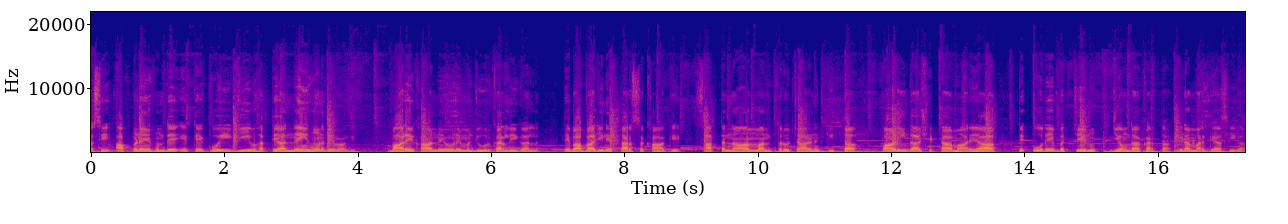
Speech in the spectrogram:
ਅਸੀਂ ਆਪਣੇ ਹੁੰਦੇ ਇੱਥੇ ਕੋਈ ਜੀਵ ਹੱਤਿਆ ਨਹੀਂ ਹੋਣ ਦੇਵਾਂਗੇ। ਬਾਰੇ ਖਾਨ ਨੇ ਉਹਨੇ ਮਨਜ਼ੂਰ ਕਰ ਲਈ ਗੱਲ, ਤੇ ਬਾਬਾ ਜੀ ਨੇ ਤਰਸ ਖਾ ਕੇ ਸਤ ਨਾਮ ਮੰਤਰ ਉਚਾਰਨ ਕੀਤਾ। ਪਾਣੀ ਦਾ ਛਿੱਟਾ ਮਾਰਿਆ ਤੇ ਉਹਦੇ ਬੱਚੇ ਨੂੰ ਜਿਉਂਦਾ ਕਰਤਾ, ਜਿਹੜਾ ਮਰ ਗਿਆ ਸੀਗਾ,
